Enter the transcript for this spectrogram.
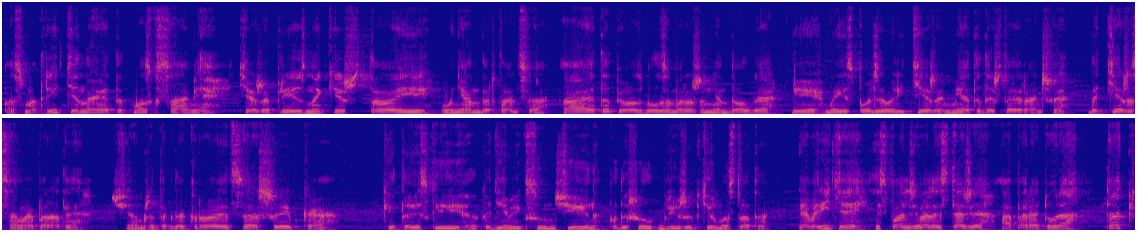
Посмотрите на этот мозг сами. Те же признаки, что и у неандертальца. А этот пес был заморожен недолго, и мы использовали те же методы, что и раньше. Да те же самые аппараты. Чем же тогда кроется ошибка? Китайский академик Сун Чин подошел ближе к термостату. «Говорите, использовалась та же аппаратура? Так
